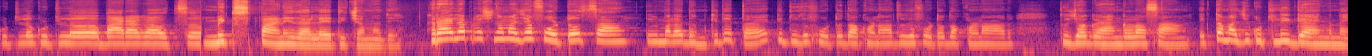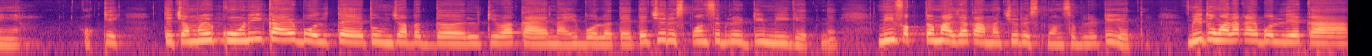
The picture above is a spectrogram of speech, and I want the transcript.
कुठलं कुठलं बारागावचं मिक्स पाणी झालं आहे तिच्यामध्ये. राहिला प्रश्न माझ्या फोटोचा. तुम्ही मला धमकी देताय की तुझे फोटो दाखवणार तुझे फोटो दाखवणार तुझ्या गँगला सांग. एक तर माझी कुठली गँग नाही आहे ओके त्याच्यामुळे कोणी काय बोलतंय तुमच्याबद्दल किंवा काय नाही बोलत आहे त्याची रिस्पॉन्सिबिलिटी मी घेत नाही. मी फक्त माझ्या कामाची रिस्पॉन्सिबिलिटी घेते. मी तुम्हाला काय बोलली आहे का?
